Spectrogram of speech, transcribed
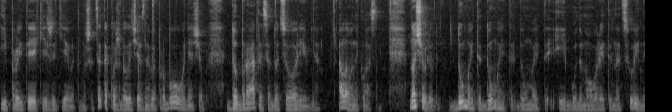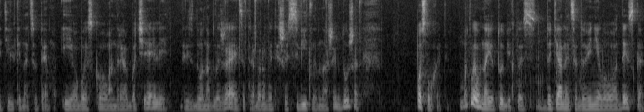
і пройти якісь життєве, тому що це також величезне випробовування, щоб добратися до цього рівня. Але вони класні. Ну що, люди, думайте, думайте, думайте, і будемо говорити на цю і не тільки на цю тему. І обов'язково Андреа Бочелі, Різдво наближається, треба робити щось світле в наших душах. Послухайте. Можливо, на Ютубі хтось дотягнеться до вінілового диска,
